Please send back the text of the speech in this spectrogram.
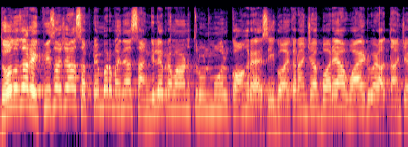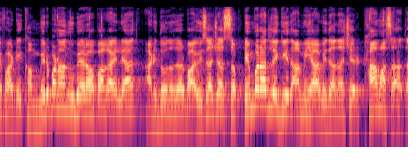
दोन हजार एकवीसाच्या सप्टेंबर म्हयन्यांत सांगिल्ले प्रमाण तृणमूल काँग्रेस ही गोंयकारांच्या बऱ्या वायट वेळार तांचे फाटीं खंबीरपणान उबे रावपाक आयल्यात आनी दोन हजार बावीसाच्या सप्टेंबरांत लेगीत आमी ह्या विधानाचेर ठाम आसात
